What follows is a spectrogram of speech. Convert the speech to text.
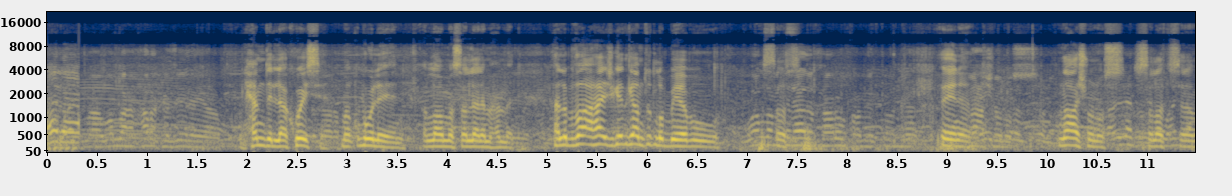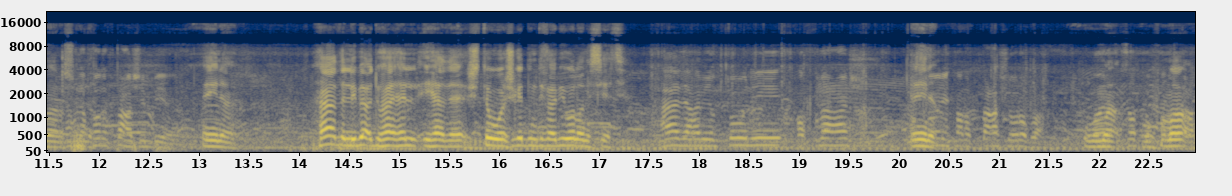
والله الحركة زينة يا الحمد لله كويسة مقبولة يعني. اللهم صل على محمد. البضاعة هاي إيش قد قام تطلب بها أبو؟ والله مثل هذا الخروف عم يكون إي نعم. 12 ونص. 12 ونص. الصلاة والسلام على رسول الله. ناخذ 12 نبيع إي نعم. هذا اللي بعده هاي هل إيه هذا إيش تو؟ إيش قد اندفع بيه؟ والله نسيت. هذا عم ينطوني 12 إي نعم. ينطوني 13 وربع. وما وما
